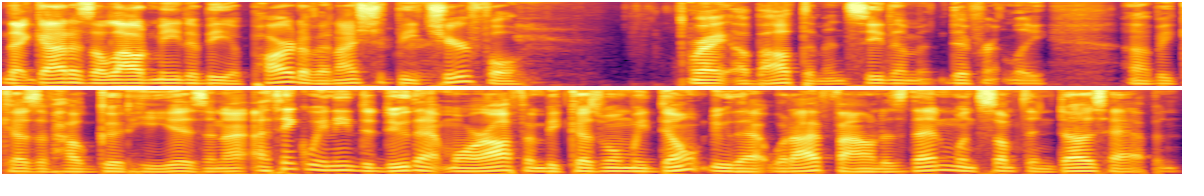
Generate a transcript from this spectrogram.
that God has allowed me to be a part of, and I should be cheerful right about them and see them differently uh, because of how good he is and I, I think we need to do that more often because when we don't do that what i've found is then when something does happen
